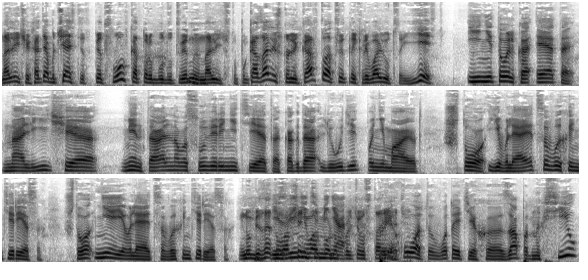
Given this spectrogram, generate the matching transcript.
наличие хотя бы части спецслужб, которые будут верны наличеству, показали, что лекарство от цветных революций есть. И не только это, наличие ментального суверенитета, когда люди понимают, что является в их интересах, что не является в их интересах. Ну, без этого вообще Извините невозможно меня, противостоять. приход вот этих э, западных сил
